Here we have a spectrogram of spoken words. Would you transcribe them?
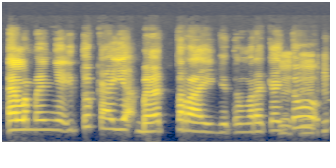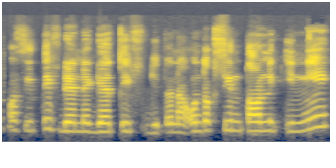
elemennya itu kayak baterai gitu. Mereka itu positif dan negatif gitu. Nah, untuk sintonik ini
